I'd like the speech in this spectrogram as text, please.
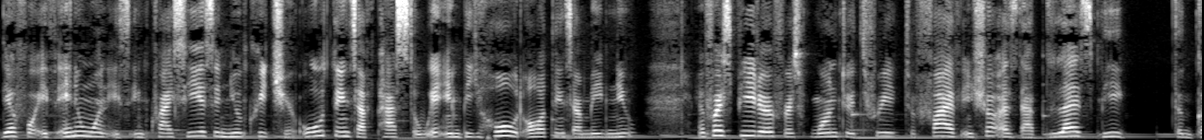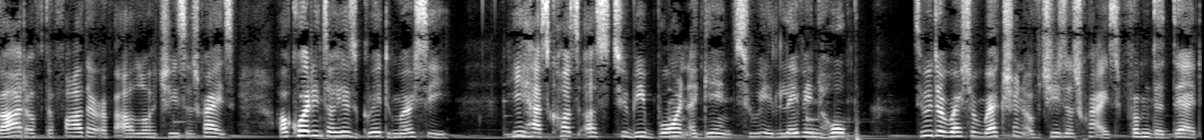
therefore, if anyone is in Christ, he is a new creature. All things have passed away, and behold, all things are made new. And 1 Peter, verse 1 to 3 to 5, ensure us that blessed be the God of the Father of our Lord Jesus Christ. According to his great mercy, he has caused us to be born again to a living hope through the resurrection of Jesus Christ from the dead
